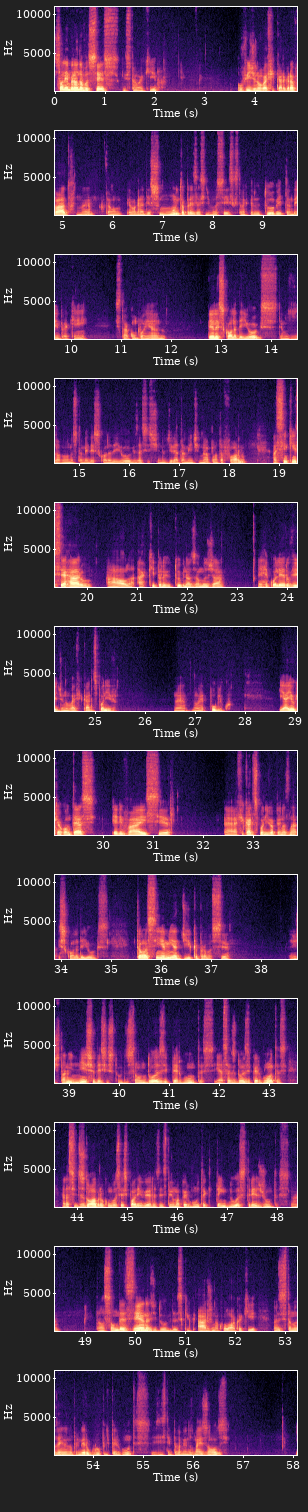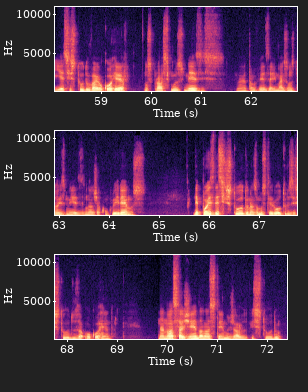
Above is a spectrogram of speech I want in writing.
Só lembrando a vocês que estão aqui, o vídeo não vai ficar gravado, né? Então eu agradeço muito a presença de vocês que estão aqui pelo YouTube, também para quem está acompanhando pela Escola de Yogis, temos os alunos também da Escola de Yogis assistindo diretamente na plataforma. Assim que encerrar o, a aula aqui pelo YouTube, nós vamos já é, recolher o vídeo, não vai ficar disponível, né? não é público. E aí o que acontece? Ele vai ser é, ficar disponível apenas na Escola de Yogis. Então, assim, a minha dica para você a gente está no início desse estudo, são 12 perguntas, e essas 12 perguntas, elas se desdobram como vocês podem ver. Às vezes tem uma pergunta que tem duas, três juntas. Né? Então são dezenas de dúvidas que Arjuna coloca aqui. Nós estamos ainda no primeiro grupo de perguntas, existem pelo menos mais 11. E esse estudo vai ocorrer nos próximos meses. Né? Talvez aí mais uns dois meses nós já concluiremos depois desse estudo, nós vamos ter outros estudos ocorrendo. Na nossa agenda, nós temos já o estudo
